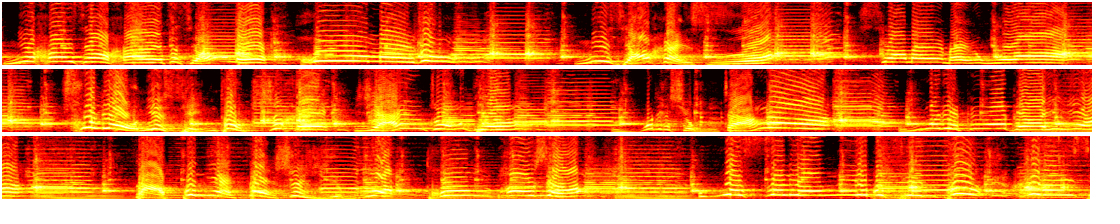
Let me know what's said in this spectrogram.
你还想害这小妹胡美容？你想害死小妹妹我，除了你心头之，害眼中钉。我的兄长啊，我的哥哥呀，咋不念三十一母同袍生？我死了你不心疼，还能心？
